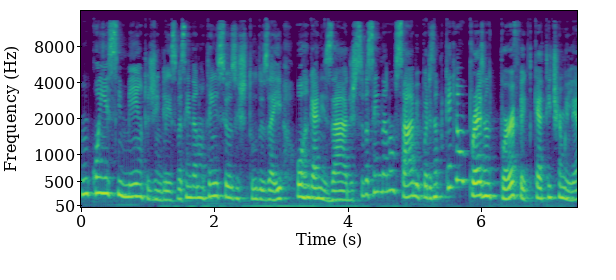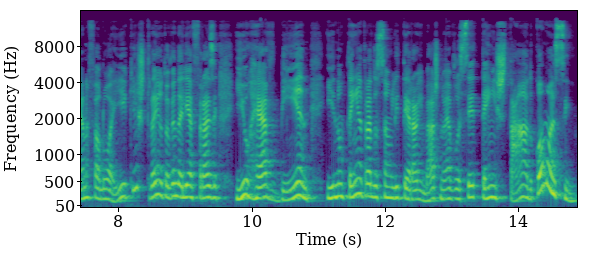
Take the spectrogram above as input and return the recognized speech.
um conhecimento de inglês, se você ainda não tem os seus estudos aí organizados, se você ainda não sabe, por exemplo, o que é um present perfect que a teacher Milena falou aí, que estranho, eu tô vendo ali a frase you have been e não tem a tradução literal embaixo, não é você tem estado, como assim?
